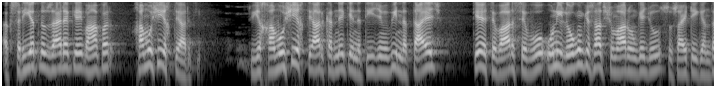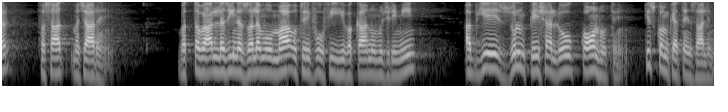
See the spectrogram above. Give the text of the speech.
اکثریت نے ظاہر ہے کہ وہاں پر خاموشی اختیار کی۔ تو یہ خاموشی اختیار کرنے کے نتیجے میں بھی نتائج کے اعتبار سے وہ انہی لوگوں کے ساتھ شمار ہوں گے جو سوسائٹی کے اندر فساد مچا رہے ہیں۔ بطب الزین ظلم و ما اترف و فی وقان و مجرمین اب یہ ظلم پیشہ لوگ کون ہوتے ہیں؟ کس کو ہم کہتے ہیں ظالم؟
